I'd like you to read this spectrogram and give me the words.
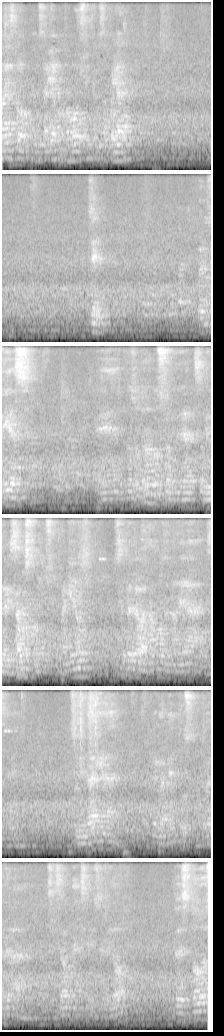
Entonces, maestro, me gustaría, por favor, si que nos apoyara. Sí. Buenos días. Eh, nosotros nos solidar- solidarizamos con los compañeros, siempre trabajamos de manera este, solidaria, reglamentos a través de la licenciada Ornencia y su servidor. Entonces, todos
